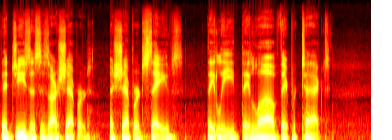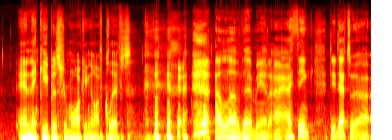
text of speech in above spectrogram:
that Jesus is our shepherd. A shepherd saves, they lead, they love, they protect, and they keep us from walking off cliffs. I love that, man. I, I think, dude, that's a.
